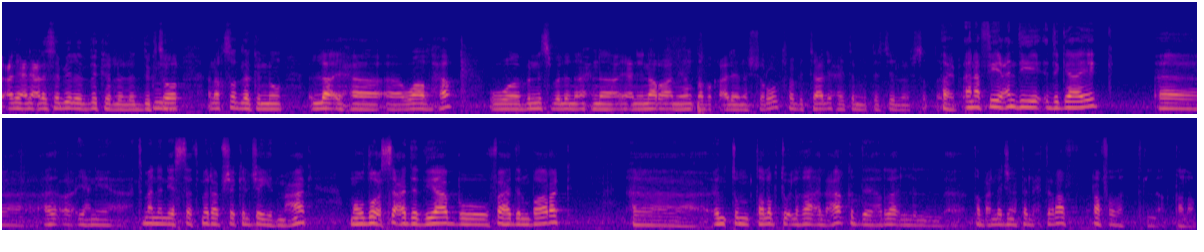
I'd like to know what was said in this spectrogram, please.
يعني يعني على سبيل الذكر للدكتور أنا أقصد لك إنه اللائحة آه، واضحة. وبالنسبة لنا إحنا يعني نرى أن ينطبق علينا الشروط فبالتالي حيتم التسجيل بنفس الطريقة. طيب أنا في عندي دقائق آه، يعني أتمنى اني استثمرها بشكل جيد معك موضوع سعد الذياب وفهد المبارك. أنتم طلبتوا إلغاء العقد طبعا لجنة الاحتراف رفضت الطلب.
